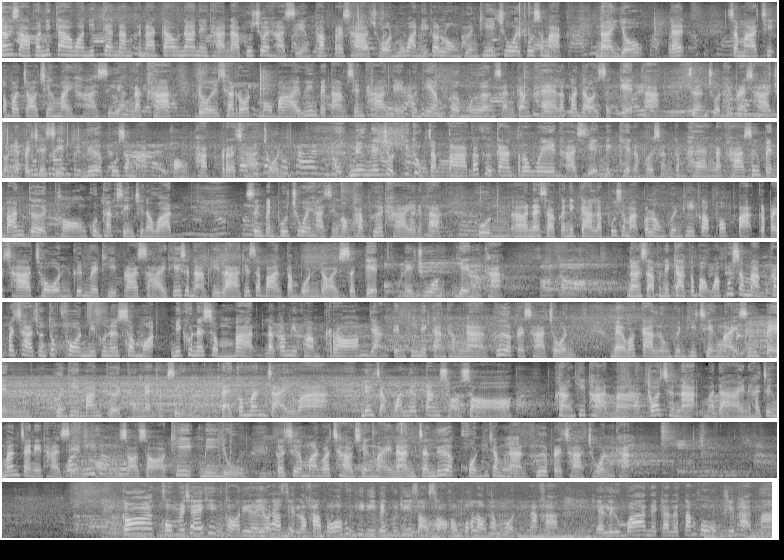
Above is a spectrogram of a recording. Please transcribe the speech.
นางสาวพนิกาวานิชแกนนำคณะก้าวหน้าในฐานะผู้ช่วยหาเสียงพักประชาชน เมื่อวานนี้ก็ลงพื้นที่ช่วยผู้สมัครนายก และ สมาชิกอบจเชียงใหม่หาเสียงนะคะ โดยชรถโมบายวิ่งไปตามเส้นทางในพื้นที่อำเภอเมือง สันกำแพง แล้วก็ดอยสะเก็ดค่ะ เชิญชวนให้ประชาชนเนี่ยไปใช้สิทธิ์เลือกผู้สมัครของพักประชาชน หนึ่งในจุดที่ถูกจับตาก็คือการตระเวนหาเสียงในเขตอำเภอสันกำแพงนะคะ ซึ่งเป็นบ้านเกิดของคุณทักษิณชินวัตรซึ่งเป็นผู้ช่วยหาเสียงของพรรคเพื่อไทยนะคะ คุณนางสาวกนิการและผู้สมัครก็ลงพื้นที่ก็พบปะกับประชาชน ขึ้นเวทีปราศัยที่สนามกีฬาเทศบาลตำบลดอยสะเก็ดในช่วงเย็นค่ะ สจ นางสาวพนิกาก็บอกว่าผู้สมัครพรรคประชาชนทุกคนมีคุณสมบัติมีคุณสมบัติ แล้วก็มีความพร้อมอย่างเต็มที่ในการทำงานเพื่อประชาชน แม้ว่าการลงพื้นที่เชียงใหม่ ซึ่งเป็นพื้นที่บ้านเกิดของนายทักษิณแต่ก็มั่นใจว่าเนื่องจากว่าเลือกตั้งสสครั้งที่ผ่านมาก็ชนะมาได้นะคะ จึงมั่นใจในฐานเสียงของสสที่มีอยู่ ก็เชื่อมั่นว่าชาวเชียงใหม่นั้น จะเลือกคนที่ทำงานเพื่อประชาชนค่ะ ก็คงไม่ใช่ถิ่นของอดีตนายกทักษิณหรอกค่ะ เพราะว่าพื้นที่นี้เป็นพื้นที่สสของพวกเราทั้งหมดนะคะ อย่าลืมว่าในการเลือกตั้ง66ที่ผ่านมา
